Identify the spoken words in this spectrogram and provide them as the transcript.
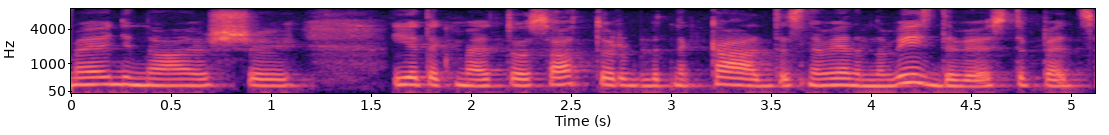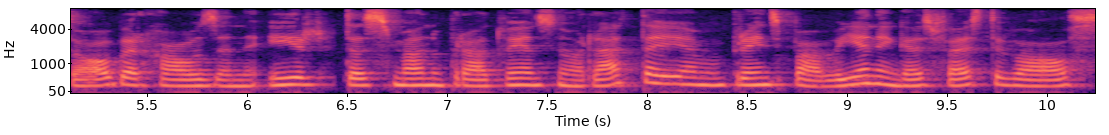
mēģinājuši ietekmēt to saturu, bet nekādi tas nevienam nav izdevies. Tāpēc Oberhausene ir tas, manuprāt, viens no retajiem principā vienīgais festivāls,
